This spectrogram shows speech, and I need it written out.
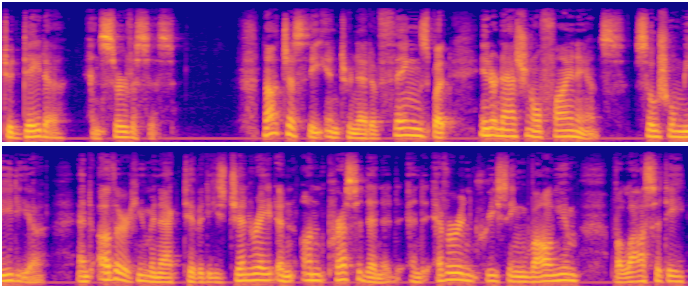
to data and services. Not just the Internet of Things, but international finance, social media, and other human activities generate an unprecedented and ever increasing volume, velocity,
